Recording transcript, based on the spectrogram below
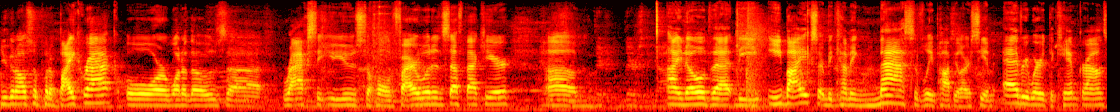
You can also put a bike rack or one of those uh, racks that you use to hold firewood and stuff back here. Um, I know that the e-bikes are becoming massively popular. I see them everywhere at the campgrounds.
